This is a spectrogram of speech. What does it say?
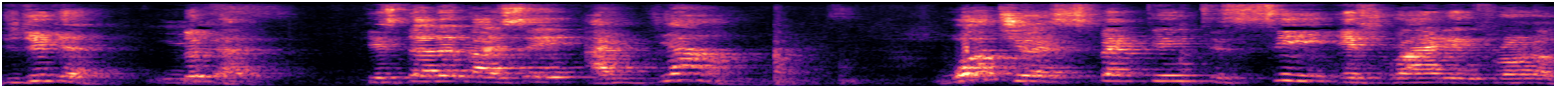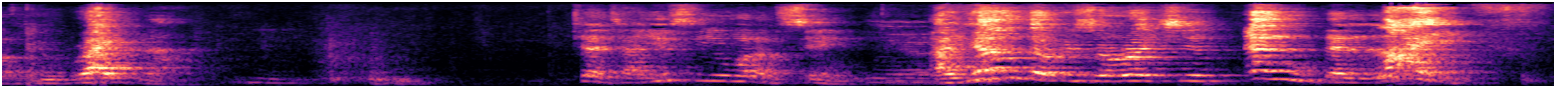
Did you get it? Yes. Look at it. He started by saying, I am. What you're expecting to see is right in front of you right now. Church, are you seeing what I'm saying? I am the resurrection and the life.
